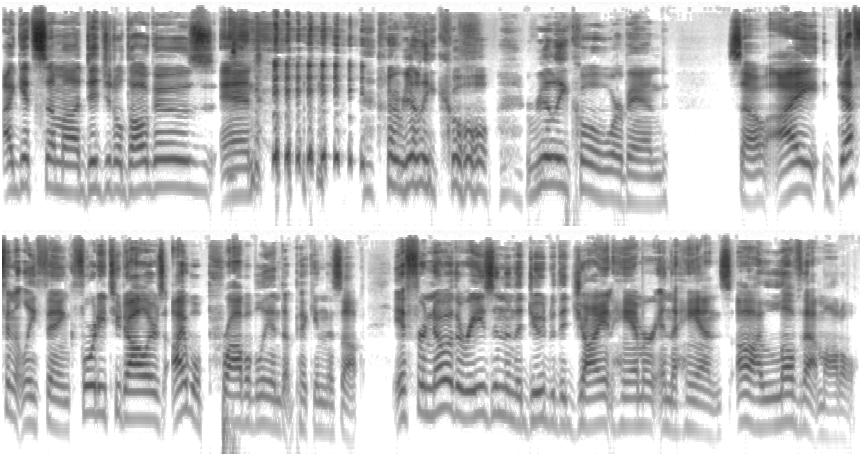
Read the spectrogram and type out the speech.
I get some uh, digital doggos and a really cool, really cool warband. So I definitely think $42, I will probably end up picking this up. If for no other reason than the dude with the giant hammer and the hands. Oh, I love that model.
